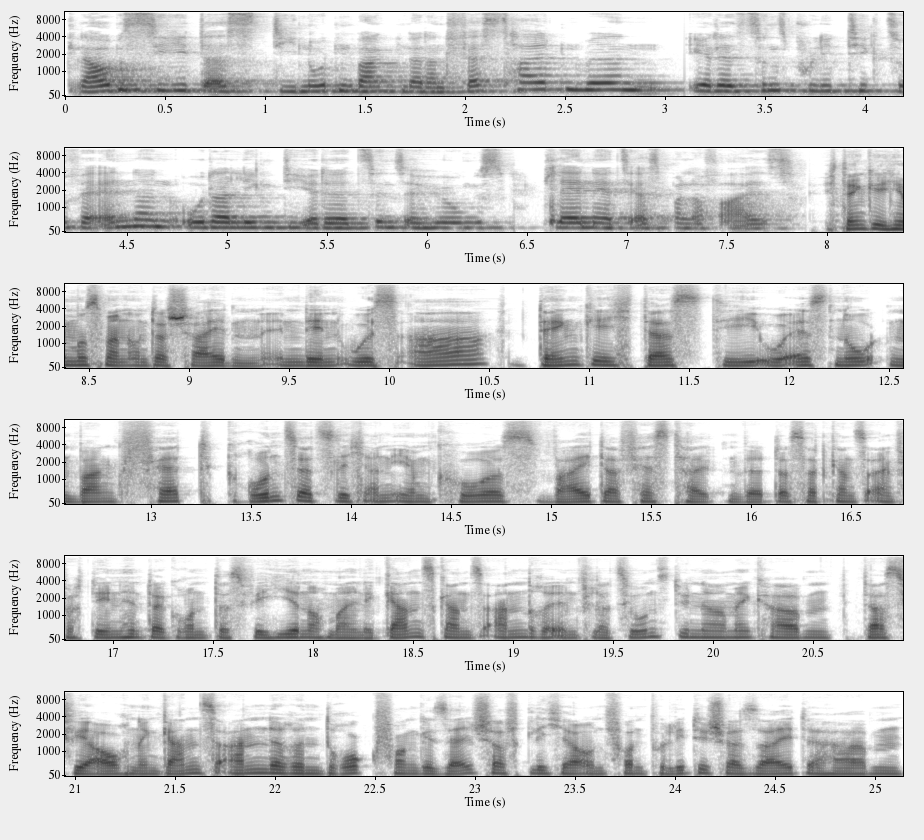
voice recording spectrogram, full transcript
Glauben Sie, dass die Notenbanken daran festhalten werden, ihre Zinspolitik zu verändern oder legen die ihre Zinserhöhungspläne jetzt erstmal auf Eis? Ich denke, hier muss man unterscheiden. In den USA denke ich, dass die US-Notenbank Fed grundsätzlich an ihrem Kurs weiter festhalten wird. Das hat ganz einfach den Hintergrund, dass wir hier nochmal eine ganz, ganz andere Inflationsdynamik haben, dass wir auch einen ganz anderen Druck von gesellschaftlicher und von politischer Seite haben,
